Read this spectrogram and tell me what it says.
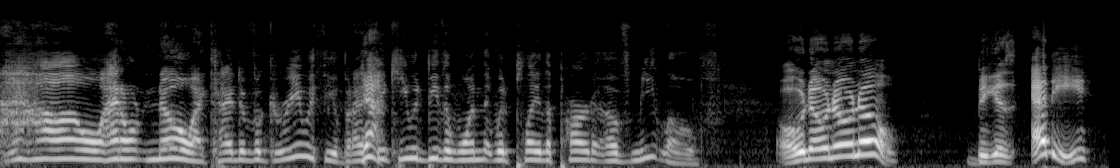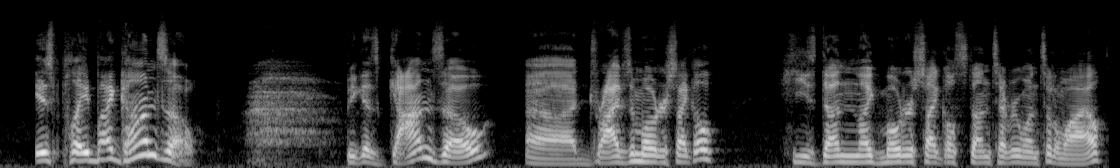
Oh, I don't know. I kind of agree with you, but I Yeah. think he would be the one that would play the part of Meatloaf. Oh no no no, because Eddie is played by Gonzo. Because Gonzo uh, drives a motorcycle. He's done like motorcycle stunts every once in a while.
